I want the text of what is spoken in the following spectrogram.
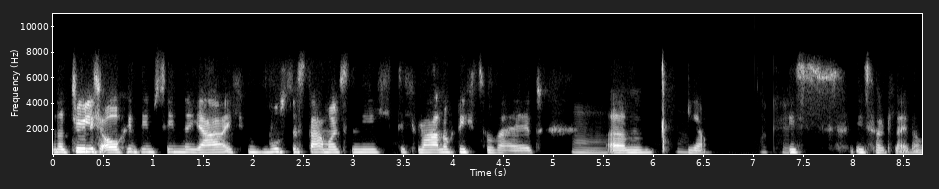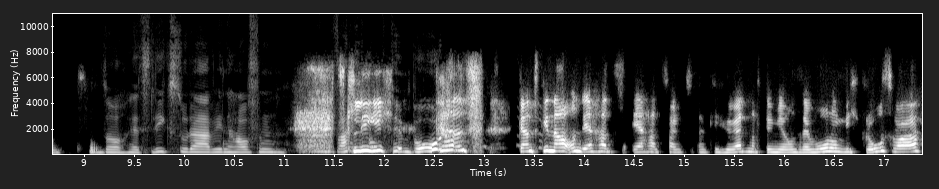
natürlich auch in dem Sinne, ja, ich wusste es damals nicht, ich war noch nicht so weit. Mhm. Ähm, mhm. Ja. Okay. Ist, ist halt leider so. So, jetzt liegst du da wie ein Haufen. Jetzt liege ich im Boden. Ganz, ganz genau. Und er hat es er hat's halt gehört, nachdem ja unsere Wohnung nicht groß war.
